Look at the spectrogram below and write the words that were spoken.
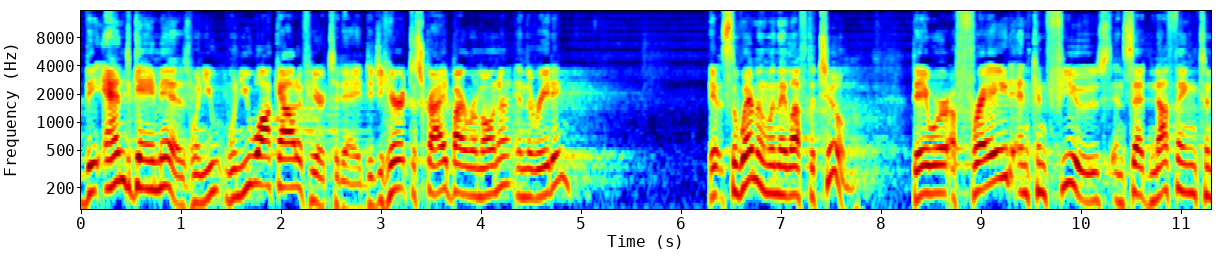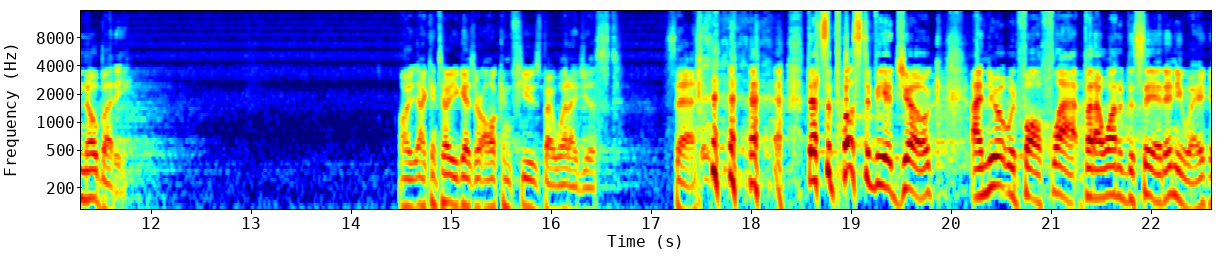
the end game is when you when you walk out of here today. Did you hear it described by Ramona in the reading? It's the women when they left the tomb. They were afraid and confused and said nothing to nobody. Oh, I can tell you guys are all confused by what I just said. That's supposed to be a joke. I knew it would fall flat, but I wanted to say it anyway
